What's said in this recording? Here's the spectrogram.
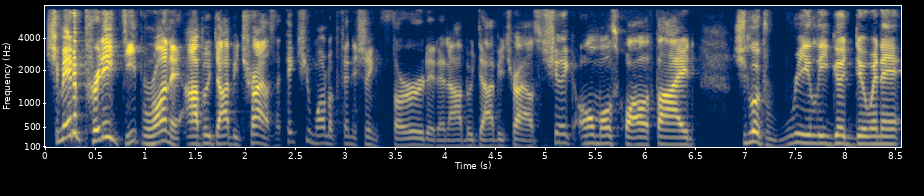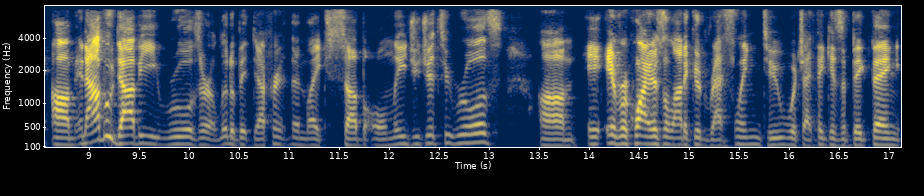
she made a pretty deep run at Abu Dhabi trials. I think she wound up finishing third at an Abu Dhabi trials. She like almost qualified. She looked really good doing it. Um, and Abu Dhabi rules are a little bit different than like sub only jujitsu rules. Um, it, it, requires a lot of good wrestling too, which I think is a big thing.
